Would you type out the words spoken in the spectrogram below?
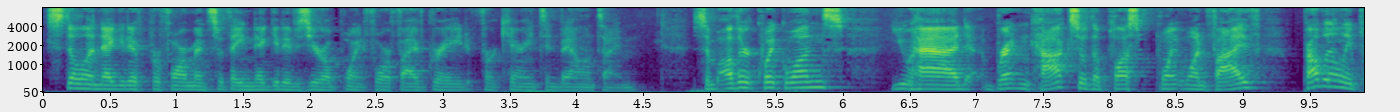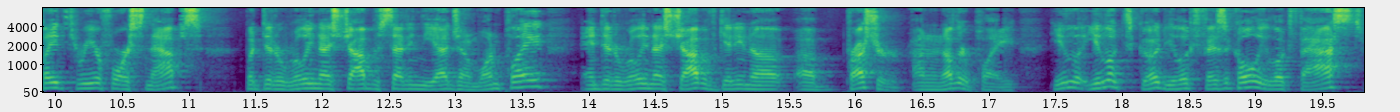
Still a negative performance with a negative 0.45 grade for Carrington Valentine. Some other quick ones. You had Brenton Cox with a plus 0.15, probably only played three or four snaps, but did a really nice job of setting the edge on one play and did a really nice job of getting a, a pressure on another play. He, he looked good. He looked physical. He looked fast.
